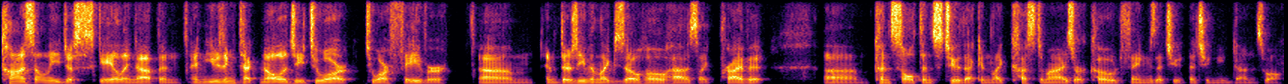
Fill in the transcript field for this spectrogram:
constantly just scaling up and and using technology to our to our favor um and there's even like zoho has like private um, consultants too that can like customize or code things that you that you need done as well.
